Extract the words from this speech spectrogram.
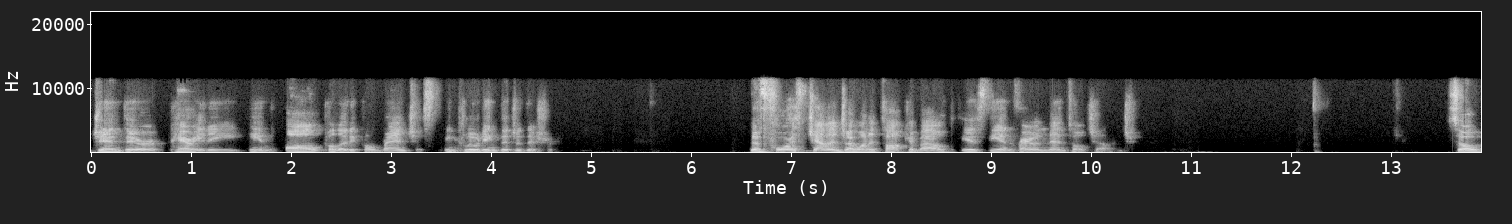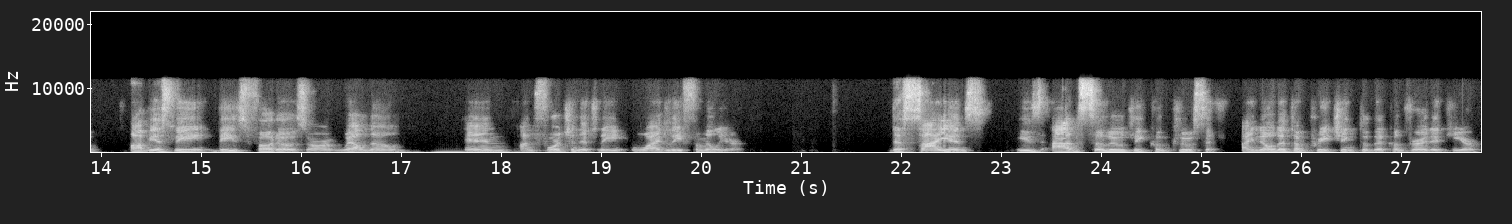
gender parity in all political branches, including the judiciary. The fourth challenge I want to talk about is the environmental challenge. So obviously these photos are well known and unfortunately widely familiar. The science is absolutely conclusive. I know that I'm preaching to the converted here,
